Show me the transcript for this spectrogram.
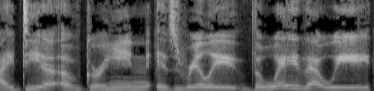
idea of green is really the way that we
